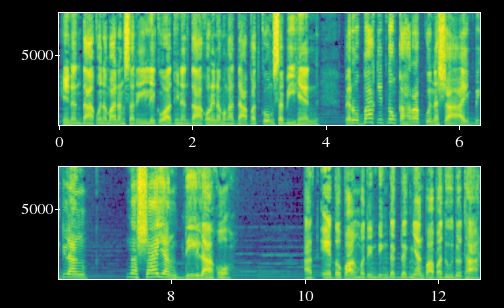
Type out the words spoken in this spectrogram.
Hinanda ko naman ang sarili ko at hinanda ko rin ang mga dapat kong sabihin pero bakit nung kaharap ko na siya ay biglang nasyayang dila ko? At eto pa ang matinding dagdag niyan papadudot ha.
